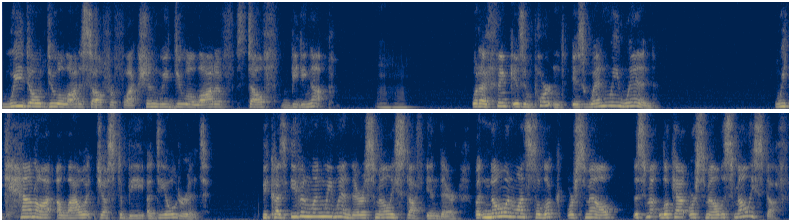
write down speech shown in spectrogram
we don't do a lot of self reflection. We do a lot of self beating up. Mm-hmm. What I think is important is when we win, we cannot allow it just to be a deodorant. Because even when we win, there is smelly stuff in there. But no one wants to look or smell the smell look at or smell the smelly stuff.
